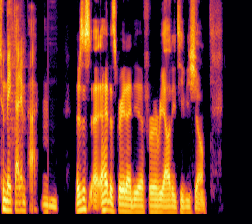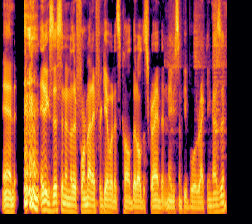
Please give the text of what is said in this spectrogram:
to make that impact Mhm. There's this. I had this great idea for a reality TV show, and it exists in another format. I forget what it's called, but I'll describe it. Maybe some people will recognize it.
